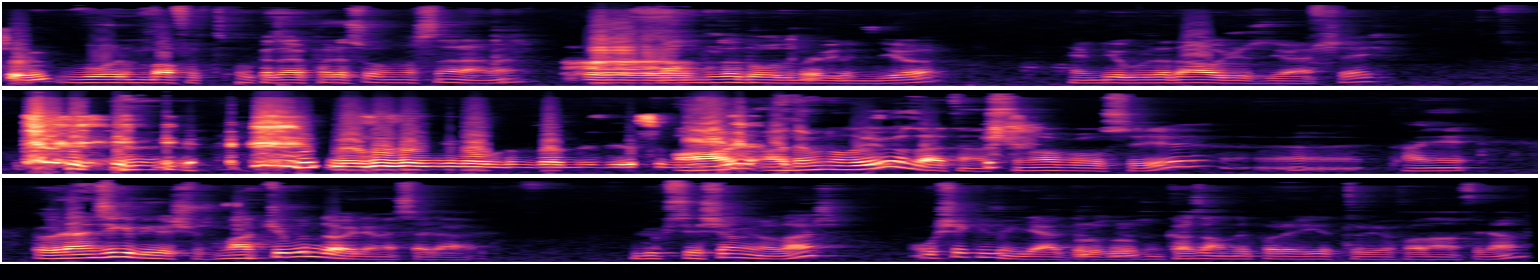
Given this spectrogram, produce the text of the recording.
Kim? Warren Buffett o kadar parası olmasına rağmen Ha. ben burada doğdum büyüdüm diyor. Hem diyor burada daha ucuz diyor her şey. Nasıl zengin oldum zannediyorsun? Abi adamın olayı o zaten Snowball şeyi. Ee, hani öğrenci gibi yaşıyorsun. Cuban da öyle mesela. Lüks yaşamıyorlar. O şekilde milyarder oluyorsun. Kazandığı parayı yatırıyor falan filan.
